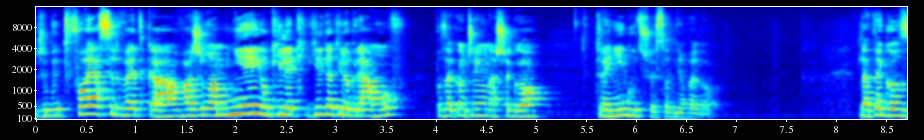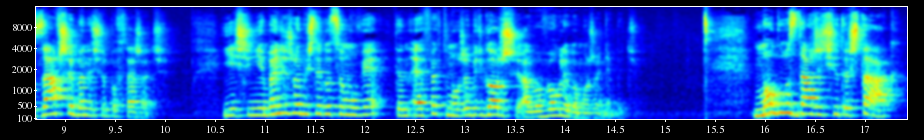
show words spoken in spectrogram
żeby Twoja sylwetka ważyła mniej o kilka kilogramów po zakończeniu naszego treningu trzystodniowego. Dlatego zawsze będę się to powtarzać. Jeśli nie będziesz robić tego, co mówię, ten efekt może być gorszy, albo w ogóle go może nie być. Mogło zdarzyć się też tak,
